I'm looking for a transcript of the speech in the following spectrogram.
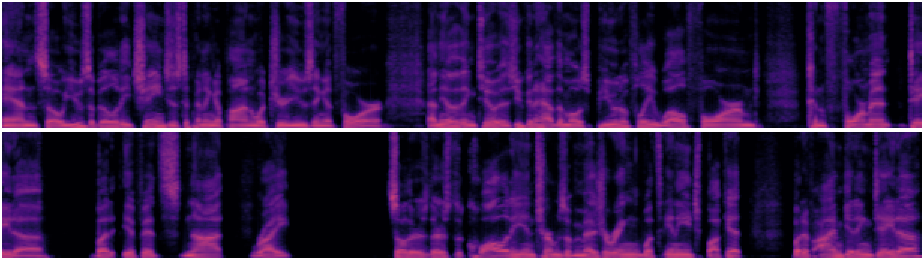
And so usability changes depending upon what you're using it for. And the other thing too is you can have the most beautifully well-formed conformant data but if it's not right, so there's there's the quality in terms of measuring what's in each bucket. But if I'm getting data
